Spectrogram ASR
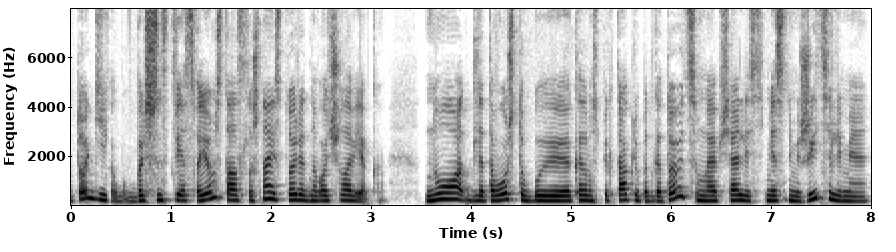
итоге как бы, в большинстве своем стала слышна история одного человека. Но для того, чтобы к этому спектаклю подготовиться, мы общались с местными жителями,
